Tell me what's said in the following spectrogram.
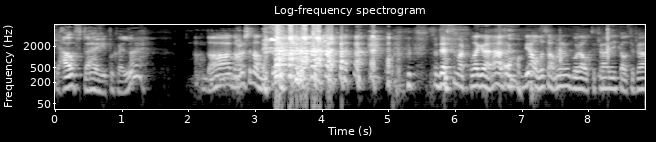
Jeg er ofte høy på kvelden. jeg. Da, da har det skjedd andre ting. Det som i hvert fall er greia, er at vi alle sammen går alltid fra, gikk alltid fra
